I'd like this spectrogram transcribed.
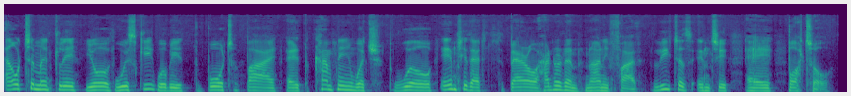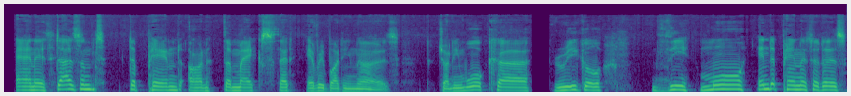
Ultimately, your whiskey will be bought by a company which will empty that barrel 195 liters into a bottle. And it doesn't depend on the makes that everybody knows. Johnnie Walker, Regal, the more independent it is,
